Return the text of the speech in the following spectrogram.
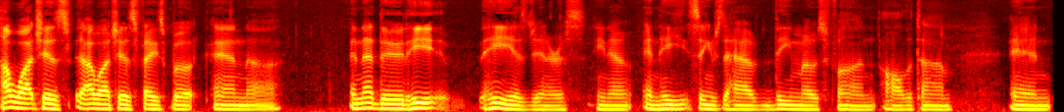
I watch his, I watch his Facebook, and uh, and that dude, he he is generous, you know, and he seems to have the most fun all the time. And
